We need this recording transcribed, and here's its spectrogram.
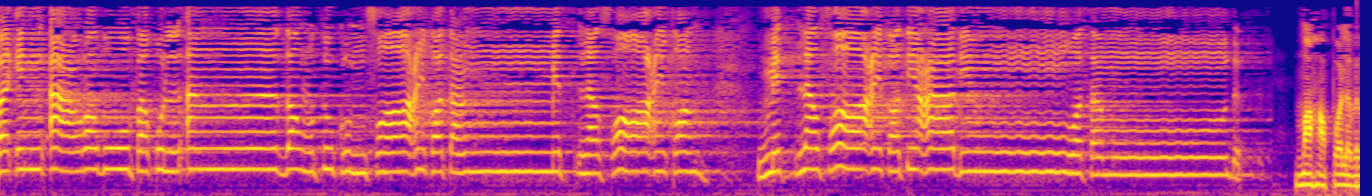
فإن أعرضوا فقل أنذرتكم صاعقة مثل صاعقة مثل صاعقة عاد وثمود මහ පොළව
